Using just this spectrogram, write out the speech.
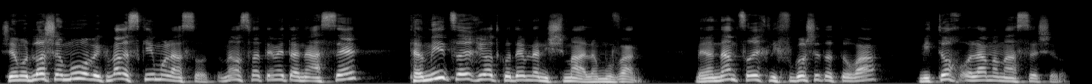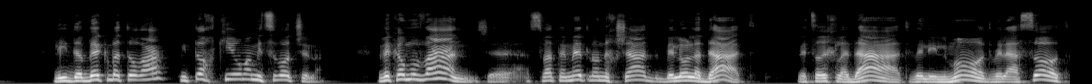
שהם עוד לא שמעו וכבר הסכימו לעשות. אומר השפת אמת, הנעשה תמיד צריך להיות קודם לנשמע, למובן. בן אדם צריך לפגוש את התורה מתוך עולם המעשה שלו. להידבק בתורה מתוך קיום המצוות שלה. וכמובן ששפת אמת לא נחשד בלא לדעת, וצריך לדעת וללמוד ולעשות,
